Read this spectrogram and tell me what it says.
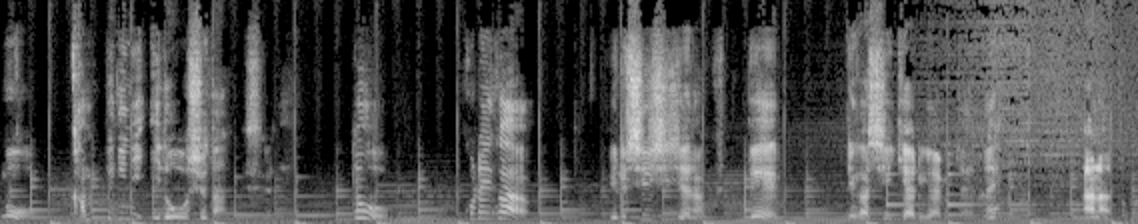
もう完璧に移動手段ですよね。と、これが LCC じゃなくて、レガシーキャリアみたいなね、ANA とか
